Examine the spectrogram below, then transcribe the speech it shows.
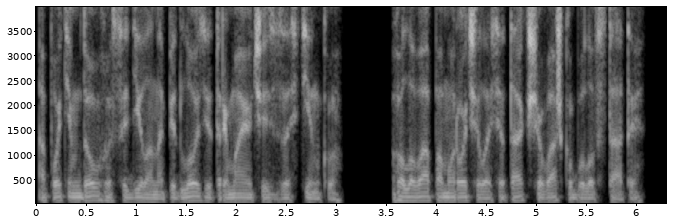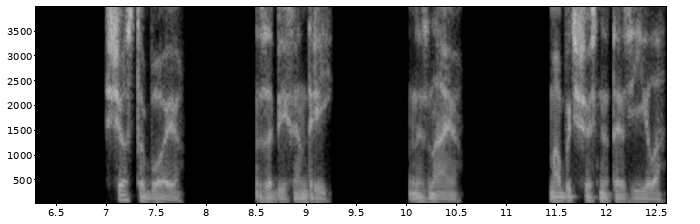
а потім довго сиділа на підлозі, тримаючись за стінку. Голова поморочилася так, що важко було встати. Що з тобою? забіг Андрій. Не знаю. Мабуть, щось не те з'їла.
